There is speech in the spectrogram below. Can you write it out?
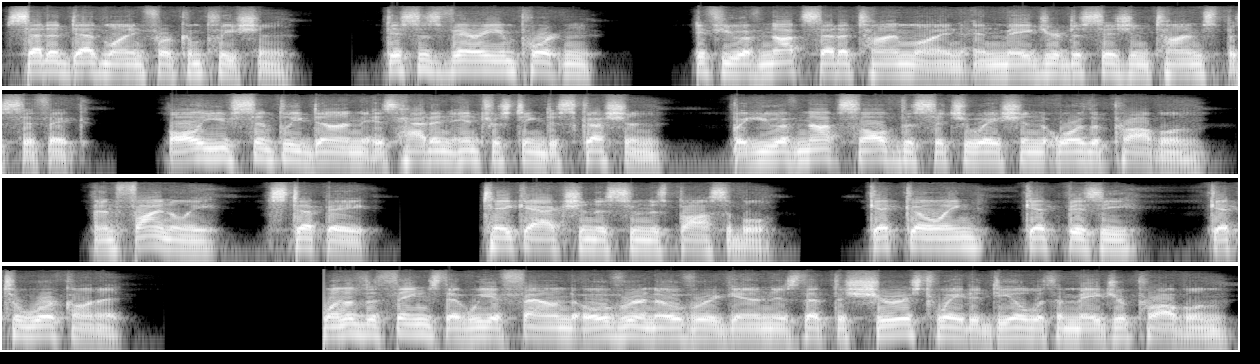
Set a deadline for completion. This is very important. If you have not set a timeline and made your decision time specific, all you've simply done is had an interesting discussion, but you have not solved the situation or the problem. And finally, step 8. Take action as soon as possible. Get going, get busy, get to work on it. One of the things that we have found over and over again is that the surest way to deal with a major problem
